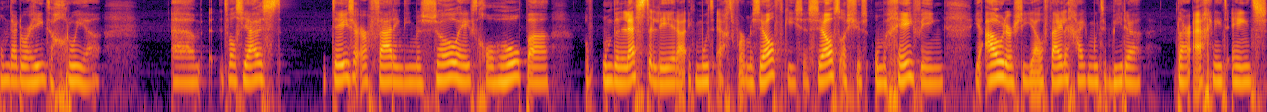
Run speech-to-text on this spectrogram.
om daar doorheen te groeien. Ehm, het was juist deze ervaring die me zo heeft geholpen om de les te leren. Ik moet echt voor mezelf kiezen. Zelfs als je omgeving, je ouders die jouw veiligheid moeten bieden, daar eigenlijk niet eens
